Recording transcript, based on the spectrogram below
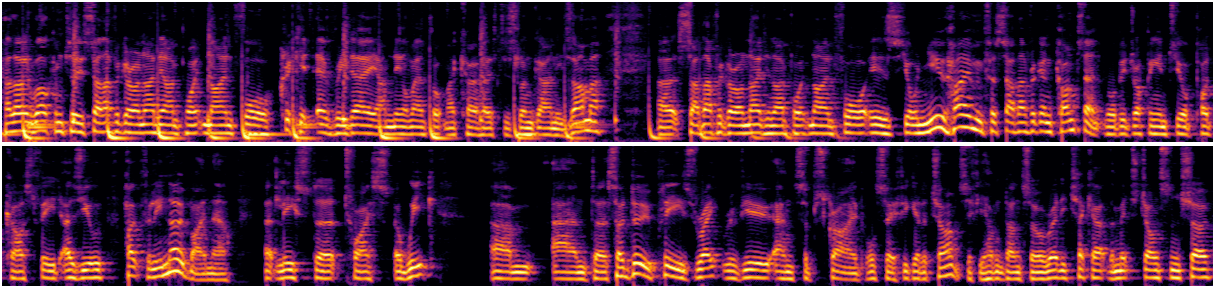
Hello and welcome to South Africa on 99.94 Cricket Every Day. I'm Neil Manthorp. My co-host is Lungani Zama. Uh, South Africa on 99.94 is your new home for South African content. We'll be dropping into your podcast feed, as you hopefully know by now, at least uh, twice a week. Um, and uh, so do please rate, review, and subscribe. Also, if you get a chance, if you haven't done so already, check out the Mitch Johnson Show.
